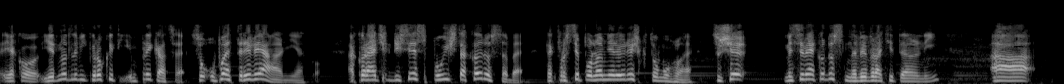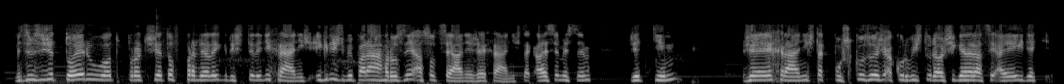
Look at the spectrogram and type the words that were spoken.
jako jednotlivé kroky, ty implikace jsou úplně triviální. Jako. Akorát, že když si je spojíš takhle do sebe, tak prostě podle mě dojdeš k tomuhle, což je, myslím, jako dost nevyvratitelný a myslím si, že to je důvod, proč je to v prdeli, když ty lidi chráníš, i když vypadá hrozně asociálně, že je chráníš, tak ale si myslím, že tím, že je chráníš, tak poškozuješ a kurvíš tu další generaci a jejich děti.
